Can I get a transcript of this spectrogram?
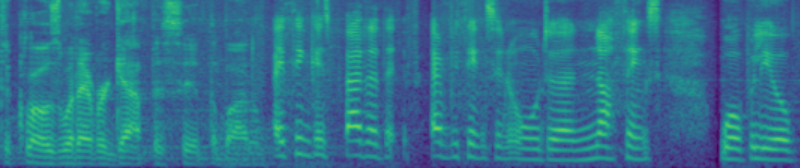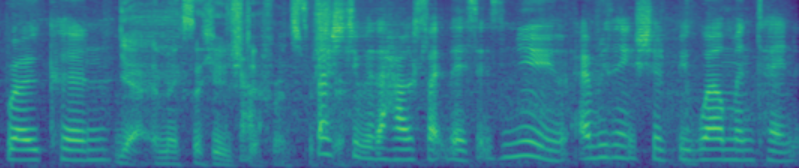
to close whatever gap is here at the bottom. I think it's better that if everything's in order, nothing's wobbly or broken. Yeah, it makes a huge difference for Especially sure. with a house like this, it's new. Everything should be well maintained.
